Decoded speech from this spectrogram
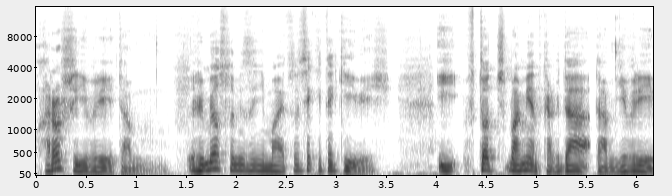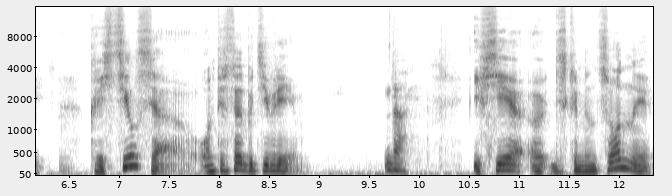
Хорошие евреи там ремеслами занимаются, вот всякие такие вещи. И в тот момент, когда там еврей крестился, он перестает быть евреем. Да и все э, дискриминационные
